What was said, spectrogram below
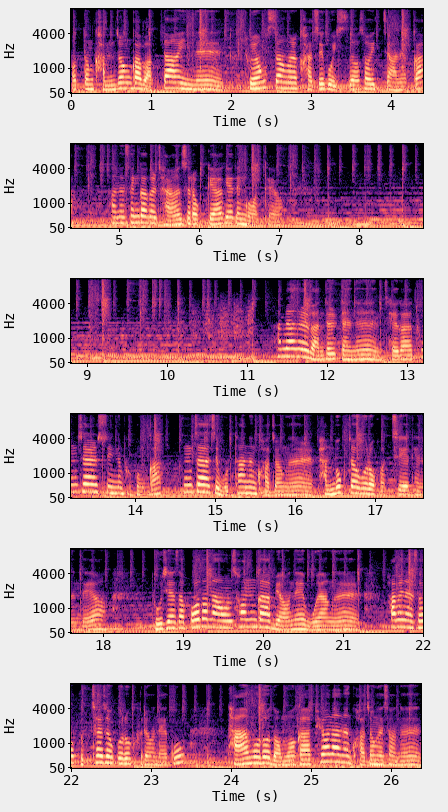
어떤 감정과 맞닿아 있는 조형성을 가지고 있어서 있지 않을까 하는 생각을 자연스럽게 하게 된 것 같아요. 화면을 만들 때는 제가 통제할 수 있는 부분과 통제하지 못하는 과정을 반복적으로 거치게 되는데요. 도시에서 뻗어나온 선과 면의 모양을 화면에서 구체적으로 그려내고 다음으로 넘어가 표현하는 과정에서는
